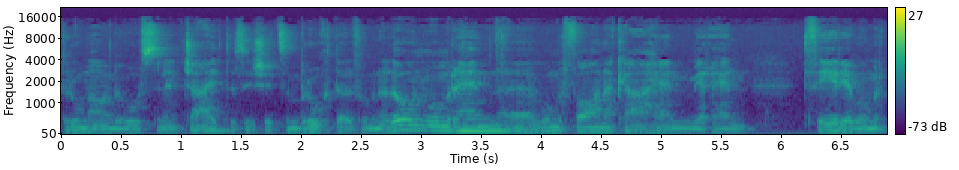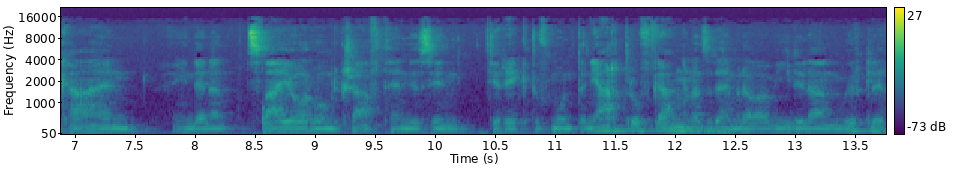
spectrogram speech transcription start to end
darum auch ein bewusster Entscheid. Das ist jetzt ein Bruchteil von einem Lohn, den wir, haben, äh, wo wir vorne hatten. Wir haben die Ferien, die wir hatten, in den zwei Jahren, die wir geschafft haben, wir sind direkt auf Montagnard draufgegangen. Also da haben wir auch eine Weile lang wirklich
